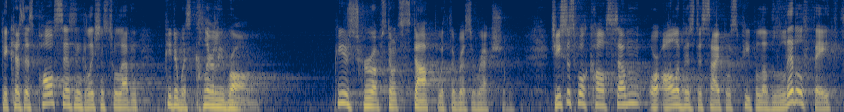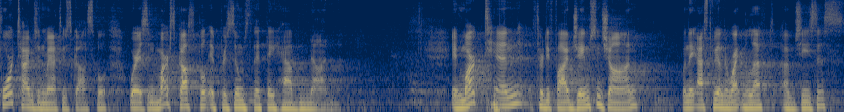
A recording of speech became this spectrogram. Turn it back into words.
because as Paul says in Galatians 2.11, Peter was clearly wrong. Peter's screw ups don't stop with the resurrection. Jesus will call some or all of his disciples people of little faith four times in Matthew's gospel, whereas in Mark's gospel, it presumes that they have none. In Mark 10 35, James and John, when they asked to be on the right and left of Jesus,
